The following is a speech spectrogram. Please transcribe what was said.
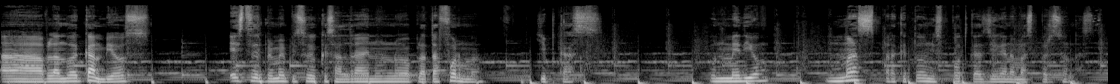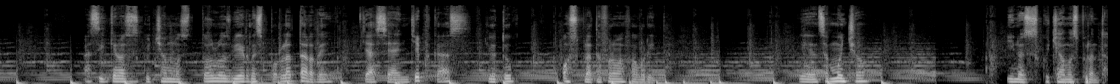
hablando de cambios, este es el primer episodio que saldrá en una nueva plataforma, Jeepcast. Un medio más para que todos mis podcasts lleguen a más personas. Así que nos escuchamos todos los viernes por la tarde, ya sea en Jeepcast, YouTube o su plataforma favorita. Cuídense mucho y nos escuchamos pronto.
